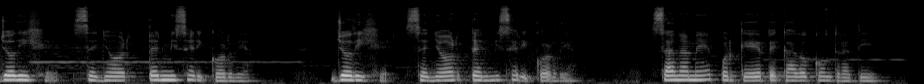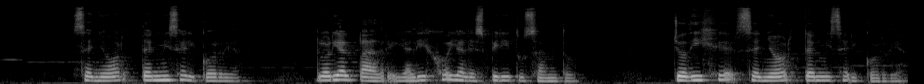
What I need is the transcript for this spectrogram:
Yo dije, Señor, ten misericordia. Yo dije, Señor, ten misericordia. Sáname porque he pecado contra ti. Señor, ten misericordia. Gloria al Padre y al Hijo y al Espíritu Santo. Yo dije, Señor, ten misericordia.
